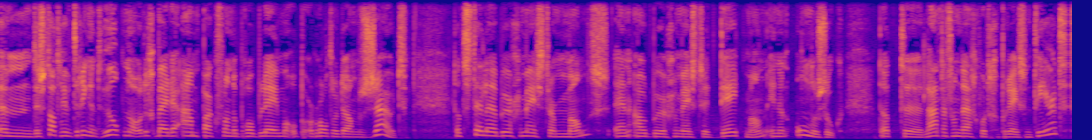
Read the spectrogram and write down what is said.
um, de stad heeft dringend hulp nodig bij de aanpak van de problemen op Rotterdam-Zuid. Dat stellen burgemeester Mans en oud-burgemeester Deetman in een onderzoek. Dat uh, later vandaag wordt gepresenteerd.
